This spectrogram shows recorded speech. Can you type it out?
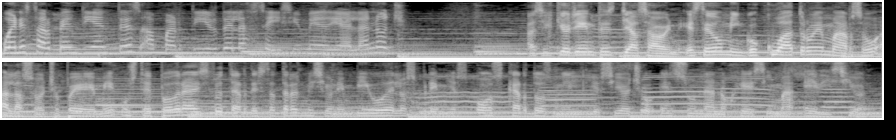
pueden estar pendientes a partir de las 6 y media de la noche. Así que oyentes, ya saben, este domingo 4 de marzo a las 8 pm usted podrá disfrutar de esta transmisión en vivo de los premios Oscar 2018 en su nanogésima edición.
